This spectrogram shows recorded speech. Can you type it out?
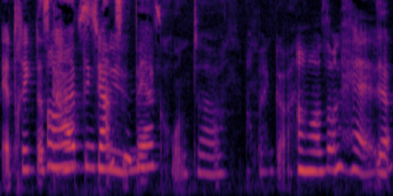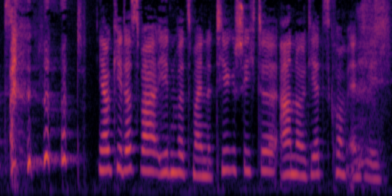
er trägt das Oh, Kalb den süß. ganzen Berg runter. Oh mein Gott. Oh, so ein Held. Ja. Ja, okay, das war jedenfalls meine Tiergeschichte. Arnold, jetzt komm endlich.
